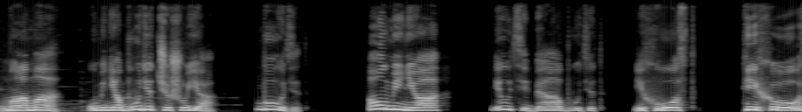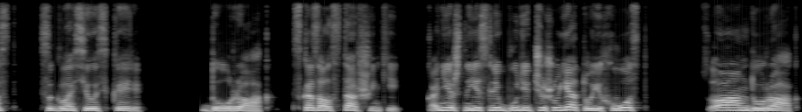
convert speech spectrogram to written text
«Мама, у меня будет чешуя?» «Будет. А у меня?» «И у тебя будет. И хвост?» «И хвост», согласилась Кэрри. «Дурак», сказал старшенький. «Конечно, если будет чешуя, то и хвост». «Сам дурак».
